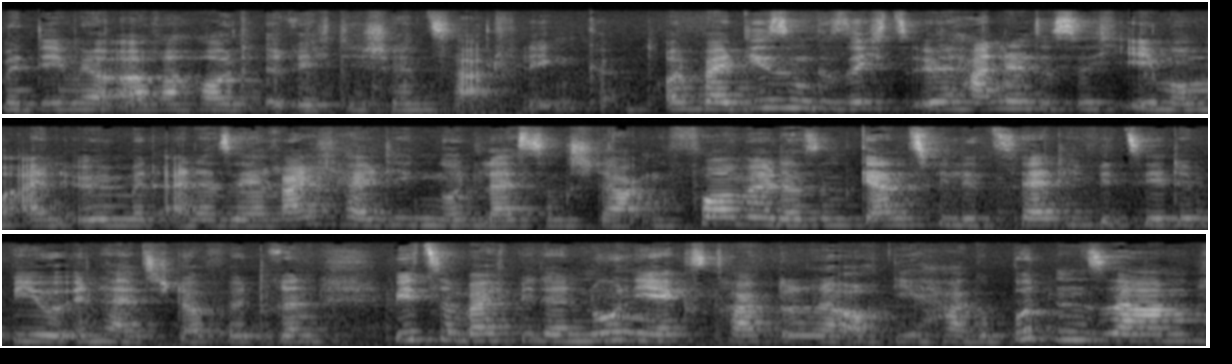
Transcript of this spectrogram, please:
mit dem ihr eure Haut richtig schön zart pflegen könnt. Und bei diesem Gesichtsöl handelt es sich eben um ein Öl mit einer sehr reichhaltigen und leistungsstarken Formel. Da sind ganz viele zertifizierte Bio-Inhaltsstoffe drin, wie zum Beispiel der Noni-Extrakt oder auch die Hagebuttensamen.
